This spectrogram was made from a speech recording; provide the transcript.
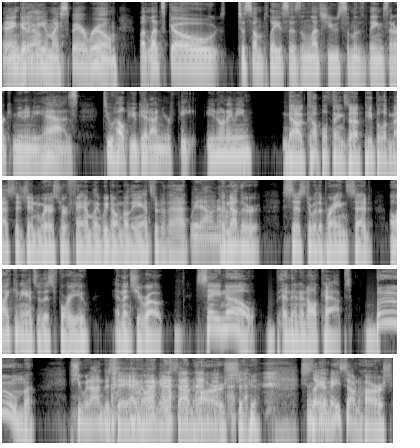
It ain't going to be in my spare room, but let's go to some places and let's use some of the things that our community has to help you get on your feet. You know what I mean? Now, a couple things. Uh, people have messaged in, where's her family? We don't know the answer to that. We don't know. Another sister with a brain said, Oh, I can answer this for you. And then she wrote, Say no. And then in all caps, boom. She went on to say, I know I may sound harsh. She's like, it may sound harsh,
